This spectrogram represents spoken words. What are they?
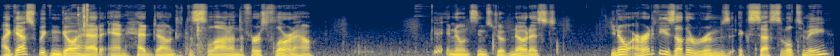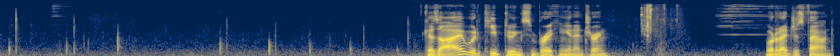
I guess we can go ahead and head down to the salon on the first floor now. Okay, no one seems to have noticed. You know, are any of these other rooms accessible to me? Because I would keep doing some breaking and entering. What did I just found?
